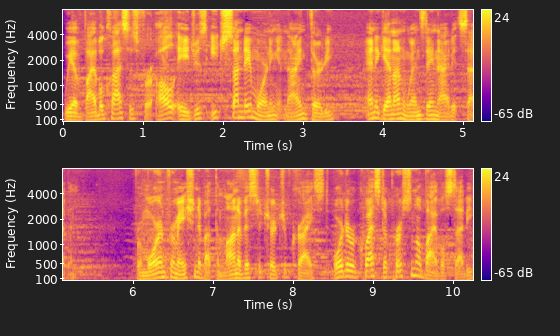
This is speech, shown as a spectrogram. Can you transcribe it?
We have Bible classes for all ages each Sunday morning at 9:30 and again on Wednesday night at 7. For more information about the Monte Vista Church of Christ or to request a personal Bible study,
